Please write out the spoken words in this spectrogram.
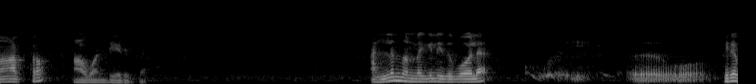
മാത്രം ആ വണ്ടി എടുക്കുക. അല്ലെന്നുണ്ടെങ്കിൽ ഇതുപോലെ പിന്നെ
